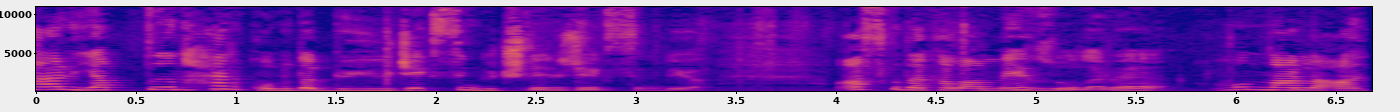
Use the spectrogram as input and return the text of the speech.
her yaptığın her konuda büyüyeceksin, güçleneceksin diyor. Askıda kalan mevzuları bunlarla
